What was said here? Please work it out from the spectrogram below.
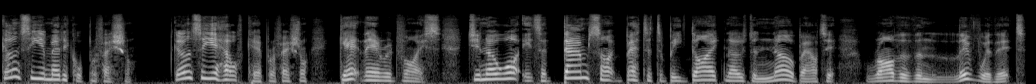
go and see your medical professional. Go and see your healthcare professional. Get their advice. Do you know what? It's a damn sight better to be diagnosed and know about it rather than live with it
